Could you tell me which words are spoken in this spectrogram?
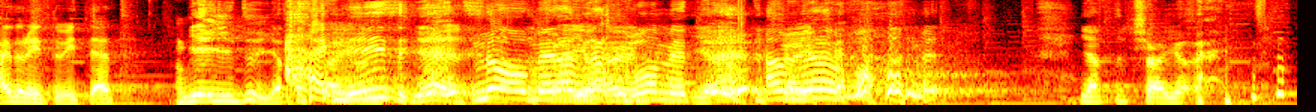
I don't need to eat that. Yeah, you do. You have to try I need. Yes. No, man. I'm gonna own. vomit. You have to I'm gonna vomit. You have to try your own.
